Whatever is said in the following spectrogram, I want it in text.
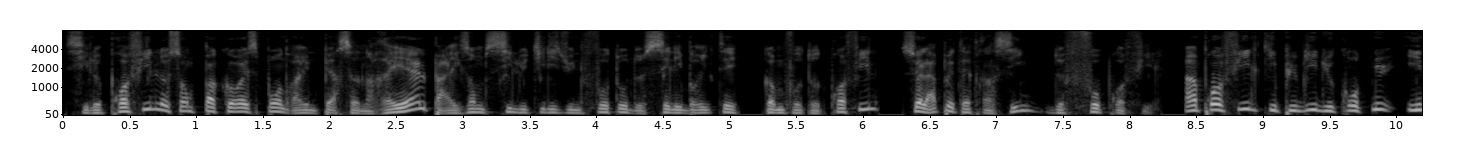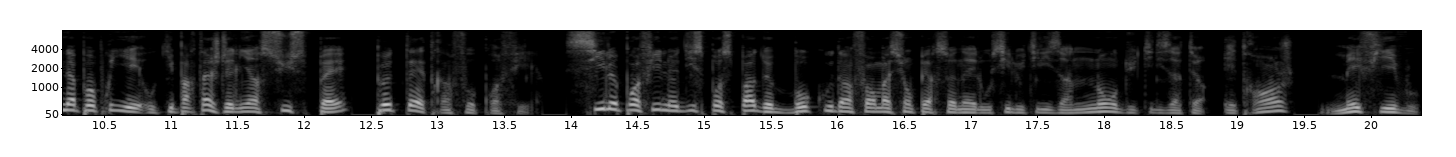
Si le profil ne semble pas correspondre à une personne réelle, par exemple s'il utilise une photo de célébrité comme photo de profil, cela peut être un signe de faux profil. Un profil qui publie du contenu inapproprié ou qui partage des liens suspects peut être un faux profil. Si le profil ne dispose pas de beaucoup d'informations personnelles ou s'il utilise un nom d'utilisateur étrange, méfiez-vous.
